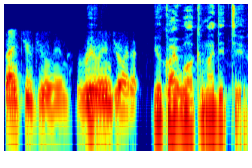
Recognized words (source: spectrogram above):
Thank you, Julian. Really enjoyed it. You're quite welcome. I did too.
